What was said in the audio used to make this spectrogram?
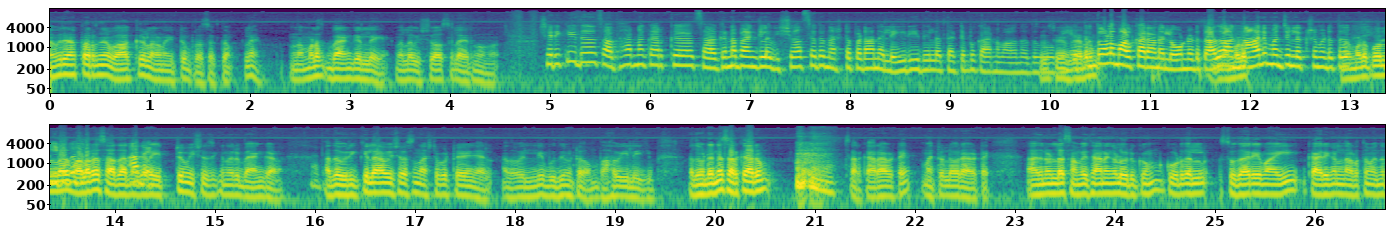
അവർ ആ പറഞ്ഞ വാക്കുകളാണ് ഏറ്റവും പ്രസക്തം അല്ലേ? നമ്മളെ ബാങ്കല്ലേ നല്ല വിശ്വാസത്തിലായിരുന്നു എന്ന് ശരിക്കും ഇത് സാധാരണക്കാർക്ക് സഹകരണ ബാങ്കിലെ വിശ്വാസ്യത നഷ്ടപ്പെടാനല്ലേ ഈ രീതിയിലുള്ള തട്ടിപ്പ് കാരണമാകുന്നത്? എത്രത്തോളം ആൾക്കാരാണ് ലോൺ എടുത്ത്? അത് നാലും അഞ്ചും ലക്ഷം എടുത്ത് നമ്മളെപ്പോലുള്ള വളരെ സാധാരണക്കാർ ഏറ്റവും വിശ്വസിക്കുന്ന ഒരു ബാങ്കാണ്. അത് ഒരിക്കലും ആ വിശ്വാസം നഷ്ടപ്പെട്ടു കഴിഞ്ഞാൽ അത് വലിയ ബുദ്ധിമുട്ടാവും ഭാവിയിലേക്കും. അതുകൊണ്ട് തന്നെ സർക്കാരും സർക്കാരാവട്ടെ മറ്റുള്ളവരാവട്ടെ അതിനുള്ള സംവിധാനങ്ങൾ ഒരുക്കും കൂടുതൽ സുതാര്യമായി കാര്യങ്ങൾ നടത്തുമെന്ന്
